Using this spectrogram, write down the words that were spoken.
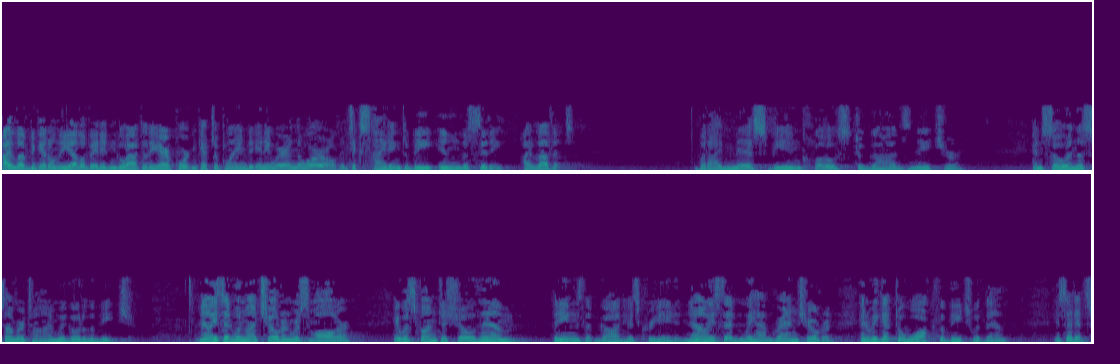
I love to get on the elevated and go out to the airport and catch a plane to anywhere in the world. It's exciting to be in the city. I love it. But I miss being close to God's nature. And so in the summertime, we go to the beach. Now, he said, when my children were smaller, it was fun to show them things that God has created. Now, he said, we have grandchildren, and we get to walk the beach with them. He said, it's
